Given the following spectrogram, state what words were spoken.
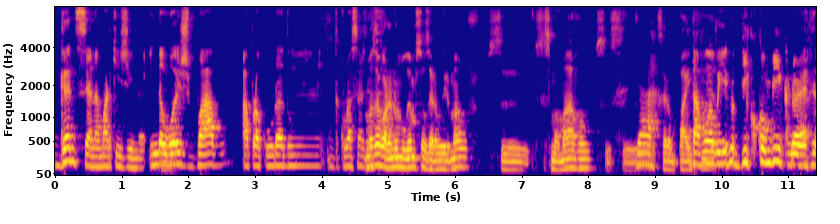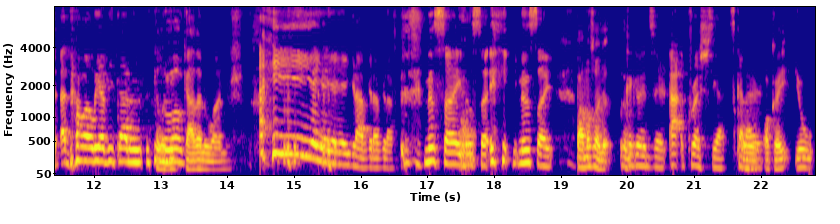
Grande cena, Marco e Gina. Ainda Yeah. hoje babo à procura de um de corações Mas agora não me lembro se eles eram irmãos, se se, se mamavam, se, se, Yeah. se eram pai e Estavam ali bico com bico, não é? Estavam ali a bicar no, Aquela no bicada no ânus. Ai, ai, ai, ai, grave, grave, grave. Não sei, não sei, não sei. Pá, mas olha, O que é que eu ia dizer? Ah, crush, yeah, se calhar. ok, eu,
